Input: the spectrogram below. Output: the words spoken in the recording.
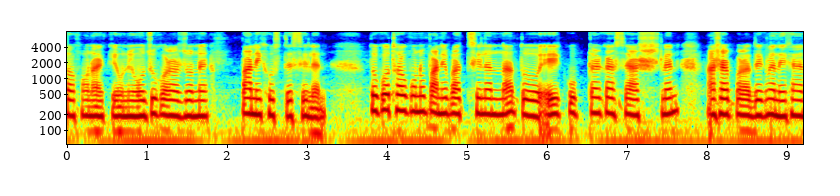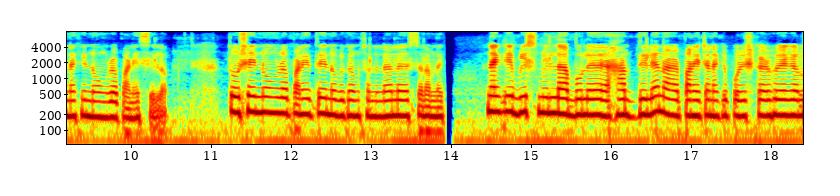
তখন আর কি উনি অজু করার জন্য পানি খুঁজতেছিলেন। তো কোথাও কোনো পানি পাচ্ছিলেন না, তো এই কূপটার কাছে আসলেন। আসার পর দেখলেন এখানে নাকি নোংরা পানি ছিল। তো সেই নোংরা পানিতে নবী করিম সাল্লাম নাকি নাকি বিসমিল্লা বলে হাত দিলেন আর পানিটা নাকি পরিষ্কার হয়ে গেল।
